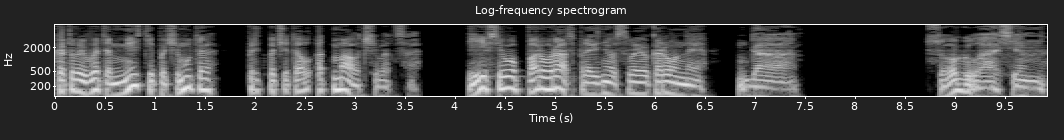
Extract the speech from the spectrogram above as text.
который в этом месте почему-то предпочитал отмалчиваться. И всего пару раз произнес свое коронное «да». Согласен.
